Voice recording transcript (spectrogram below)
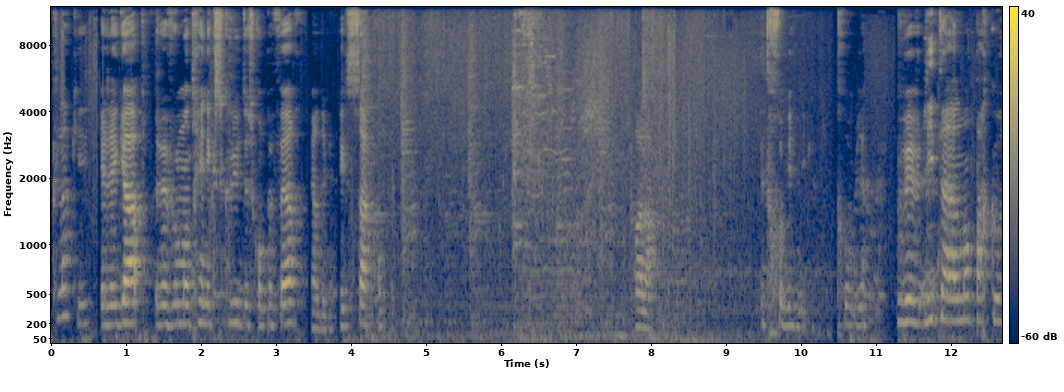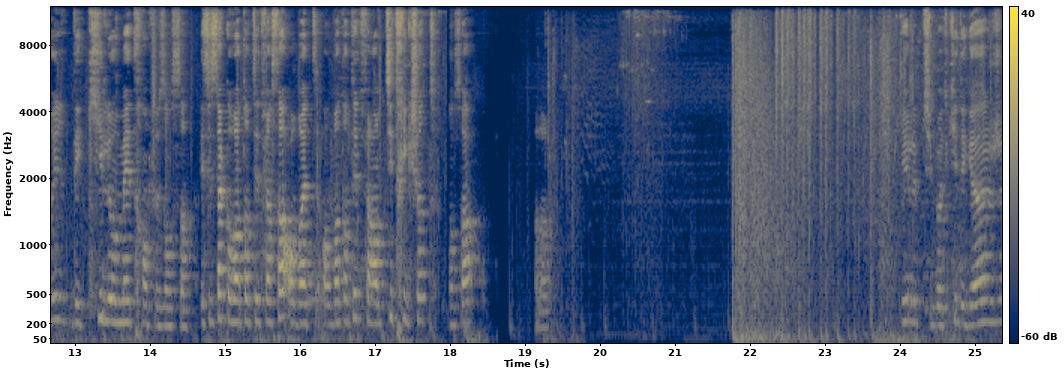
claqué. Et les gars, je vais vous montrer une exclue de ce qu'on peut faire. Regardez, c'est ça qu'on fait. Voilà. C'est trop bien, les gars. Trop bien. Vous pouvez littéralement parcourir des kilomètres en faisant ça. Et c'est ça qu'on va tenter de faire ça. On va, on va tenter de faire un petit trick shot dans ça. Voilà. Et le petit bot qui dégage.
